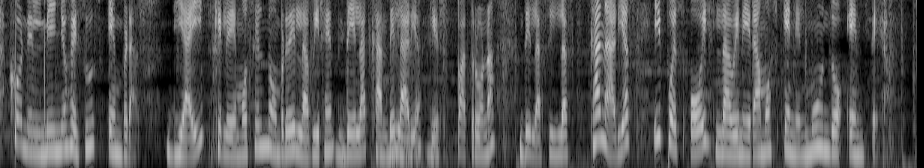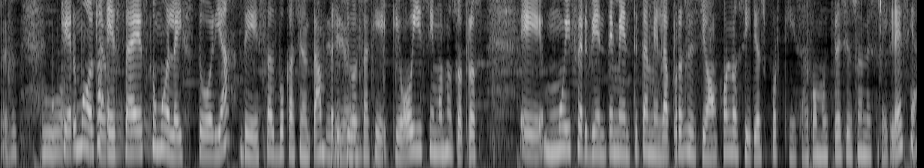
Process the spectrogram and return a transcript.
con el niño Jesús en brazos. De ahí que le demos el nombre de la Virgen de la Candelaria, que es patrona de las Islas Canarias, y pues hoy la veneramos en el mundo entero. Wow, qué hermoso. qué Esta es como la historia de esta advocación tan De preciosa que, que hoy hicimos nosotros eh, muy fervientemente también la procesión con los cirios porque es algo muy precioso en nuestra iglesia.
